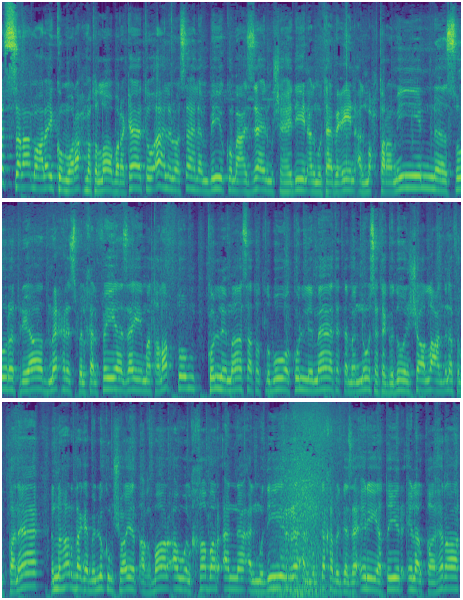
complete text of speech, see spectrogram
السلام عليكم ورحمة الله وبركاته. أهلا وسهلا بكم أعزائي المشاهدين المتابعين المحترمين. صورة رياض محرز في الخلفية زي ما طلبتم. كل ما ستطلبوه وكل ما تتمنوه ستجدوه إن شاء الله عندنا في القناة. النهاردة جايب لكم شوية أخبار. أول خبر أن المدير المنتخب الجزائري يطير إلى القاهرة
